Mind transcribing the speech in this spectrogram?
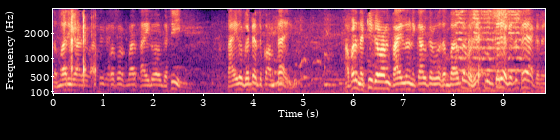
તમારી વારે વાતે મારે ફાઇલો ઘટી. ફાઇલો ઘટે તો કામ થાય. આપણે નક્કી કરવાનું ફાઇલ નો નિકાલ કરવો સંભાળ કરવો એટલું જ કર્યા કે એટલે થયા કરે.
